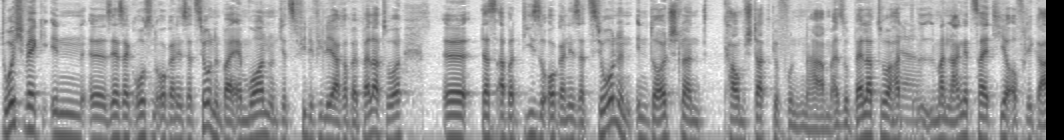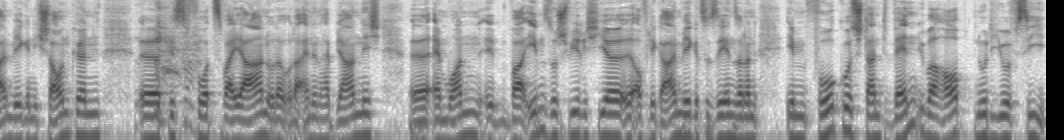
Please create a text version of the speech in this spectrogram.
durchweg in äh, sehr, sehr großen Organisationen, bei M1 und jetzt viele, viele Jahre bei Bellator, äh, dass aber diese Organisationen in Deutschland kaum stattgefunden haben. Also Bellator hat ja. man lange Zeit hier auf legalem Wege nicht schauen können, äh, bis vor zwei Jahren oder, oder eineinhalb Jahren nicht. Äh, M1 äh, war ebenso schwierig hier äh, auf legalem Wege zu sehen, sondern im Fokus stand, wenn überhaupt, nur die UFC. Genau.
